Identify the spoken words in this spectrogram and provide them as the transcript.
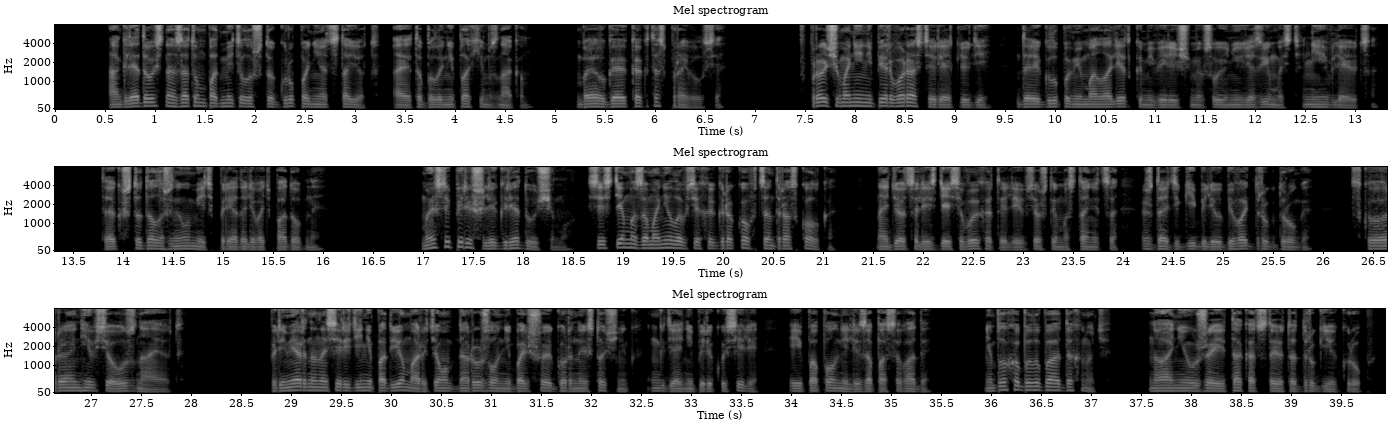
Оглядываясь назад, он подметил, что группа не отстает, а это было неплохим знаком. БФГ как-то справился. Впрочем, они не первый раз теряют людей, да и глупыми малолетками, верящими в свою неуязвимость, не являются. Так что должны уметь преодолевать подобное. Мысли перешли к грядущему. Система заманила всех игроков в центр осколка. Найдется ли здесь выход или все, что им останется, ждать гибели и убивать друг друга? Скоро они все узнают. Примерно на середине подъема Артём обнаружил небольшой горный источник, где они перекусили и пополнили запасы воды. Неплохо было бы отдохнуть, но они уже и так отстают от других групп.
